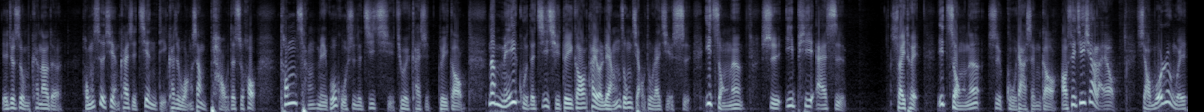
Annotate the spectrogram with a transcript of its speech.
也就是我们看到的。红色线开始见底，开始往上跑的时候，通常美国股市的基期就会开始堆高。那美股的基期堆高，它有两种角度来解释，一种呢是 EPS。衰退一种呢是股价升高，好，所以接下来哦，小摩认为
